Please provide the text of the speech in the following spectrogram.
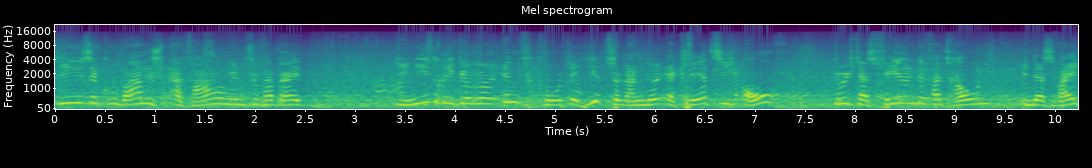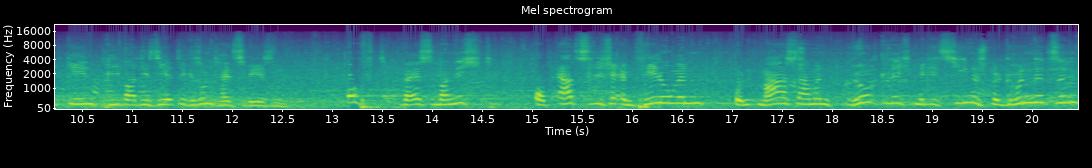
diese kubanischen Erfahrungen zu verbreiten. Die niedrigere Impfquote hierzulande erklärt sich auch durch das fehlende Vertrauen in das weitgehend privatisierte Gesundheitswesen. Oft weiß man nicht, ob ärztliche Empfehlungen und Maßnahmen wirklich medizinisch begründet sind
